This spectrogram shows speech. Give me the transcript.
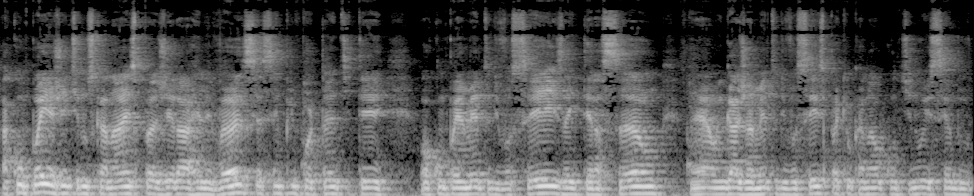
acompanhe a gente nos canais para gerar relevância, é sempre importante ter o acompanhamento de vocês, a interação, né, o engajamento de vocês para que o canal continue sendo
